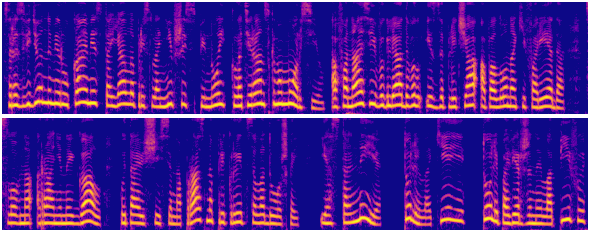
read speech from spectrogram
с разведенными руками стояла, прислонившись спиной к латеранскому Морсию. Афанасий выглядывал из-за плеча Аполлона Кефареда, словно раненый гал, пытающийся напрасно прикрыться ладошкой, и остальные, то ли лакеи, то ли поверженные лапифы,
